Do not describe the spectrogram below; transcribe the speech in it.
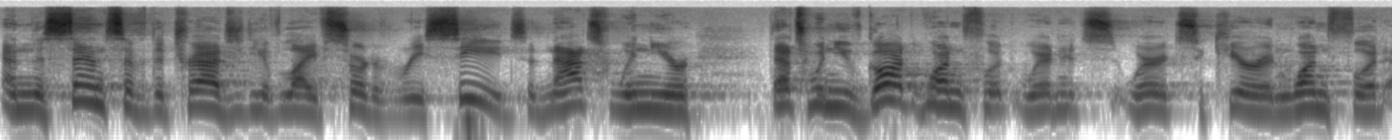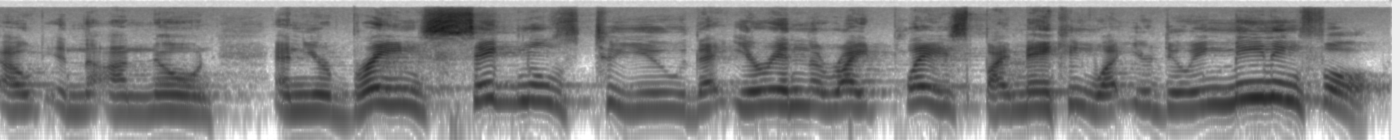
And the sense of the tragedy of life sort of recedes. And that's when you're that's when you've got one foot when it's, where it's secure and one foot out in the unknown. And your brain signals to you that you're in the right place by making what you're doing meaningful.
